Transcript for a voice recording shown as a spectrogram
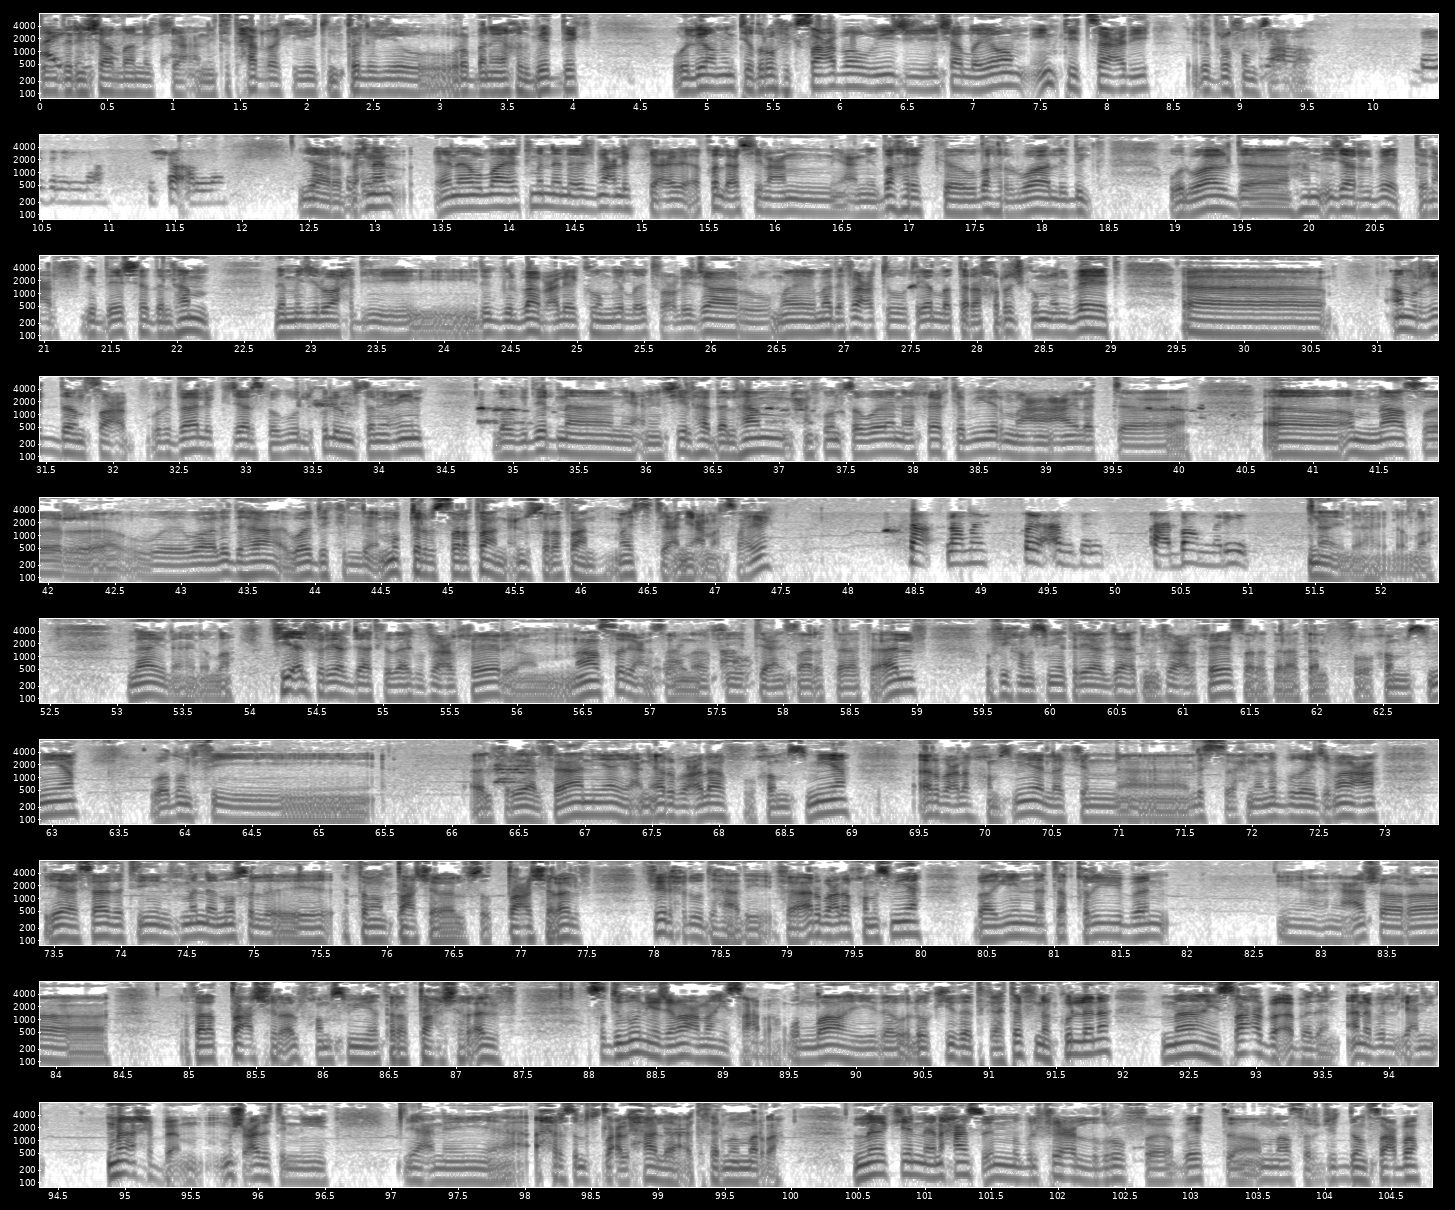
تقدر إن شاء الله إنك يعني تتحركي وتنطلقي وربنا ياخذ بيدك. واليوم أنت ظروفك صعبة ويجي إن شاء الله يوم أنت تساعدي اللي ظروفهم صعبة. بإذن الله إن شاء الله. يا رب. إحنا أنا والله أتمنى إنه أجمع لك على أقل اشيل عن يعني ظهرك وظهر والدك والوالدة هم إيجار البيت. نعرف قد إيش هذا الهم. لما يجي الواحد يدق الباب عليكم يلا يدفعوا الإيجار وما دفعتوا يلا ترى أخرجكم من البيت. آه أمر جدا صعب. ولذلك جالس بقول لكل المستمعين لو قدرنا يعني نشيل هذا الهم حنكون سوينا خير كبير مع عائلة آه آه أم ناصر ووالدها. والدك مبتلى بالسرطان عنده سرطان ما يستطيع أن يعمل صحيح؟ لا لا ما يستطيع ابدا. تعبان مريض. لا إله إلا الله. لا إله إلا الله. في ألف ريال جات كذلك بفعل خير يا ام ناصر يعني صار في يعني صارت ثلاثة ألف. وفي 500 ريال جاءت من فعل خير صارت 3500 وأظن في ألف ريال ثانية يعني 4500 4500 لكن آه لسه إحنا نبغى يا جماعة يا سادتي نتمنى نوصل ل 18000 16000 في الحدود هذه. ف 4500 باقي لنا تقريبا يعني 10 13500 13000 صدقوني يا جماعة ما هي صعبة. والله إذا لو كذا تكاتفنا كلنا ما هي صعبة أبدا. أنا بال يعني ما احب مش عادة إني يعني أحرص إنه تطلع الحالة أكثر من مرة. لكن أنا حاسس إنه بالفعل ظروف بيت ام ناصر جدا صعبة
